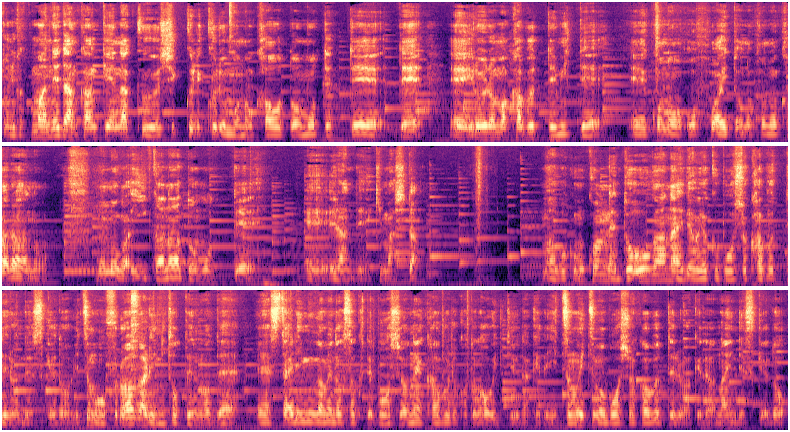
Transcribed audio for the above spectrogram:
とにかくまあ値段関係なくしっくりくるものを買おうと思ってて、で、えー、いろいろまあ被ってみて、えー、このオフホワイトのこのカラーのものがいいかなと思って、えー、選んできました。まあ僕もこのね、動画内ではよく帽子を被ってるんですけど、いつもお風呂上がりに撮ってるので、えー、スタイリングがめんどくさくて帽子をね、被ることが多いっていうだけで、いつもいつも帽子を被ってるわけではないんですけど、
